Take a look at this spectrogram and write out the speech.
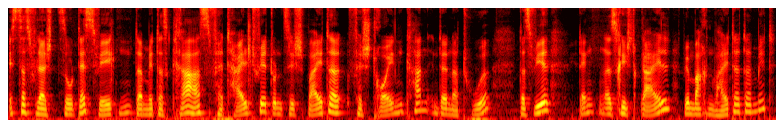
ist das vielleicht so deswegen, damit das Gras verteilt wird und sich weiter verstreuen kann in der Natur, dass wir denken, es riecht geil, wir machen weiter damit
